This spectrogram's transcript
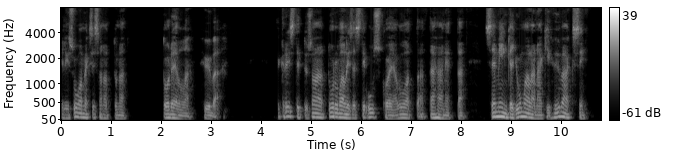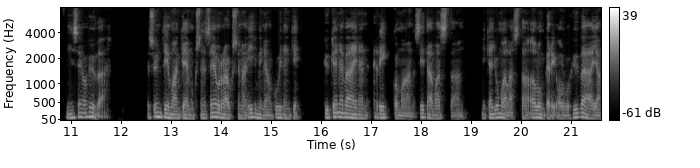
Eli suomeksi sanottuna todella hyvää. Ja kristitty saa turvallisesti uskoa ja luottaa tähän, että se, minkä Jumala näki hyväksi, niin se on hyvää. Ja syntiinlankemuksen seurauksena ihminen on kuitenkin kykeneväinen rikkomaan sitä vastaan, mikä Jumalasta on alun perin ollut hyvää ja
